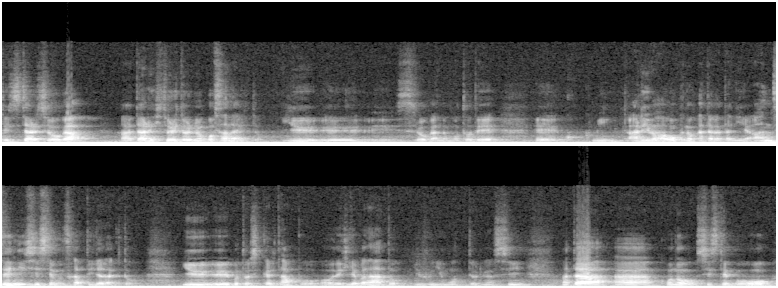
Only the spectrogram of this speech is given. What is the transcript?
デジタル庁が誰一人取り残さないというスローガンのもとで、え国民あるいは多くの方々に安全にシステムを使っていただくということをしっかり担保できればなというふうに思っておりますしまたこのシステムを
